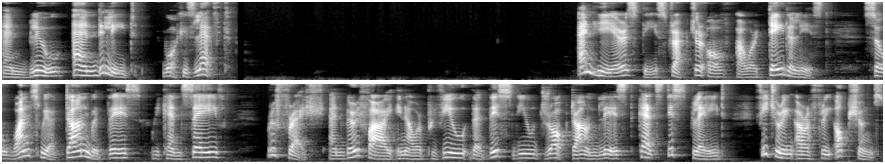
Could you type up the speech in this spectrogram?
and blue, and delete what is left. Here's the structure of our data list. So once we are done with this, we can save, refresh, and verify in our preview that this new drop-down list gets displayed featuring our three options,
